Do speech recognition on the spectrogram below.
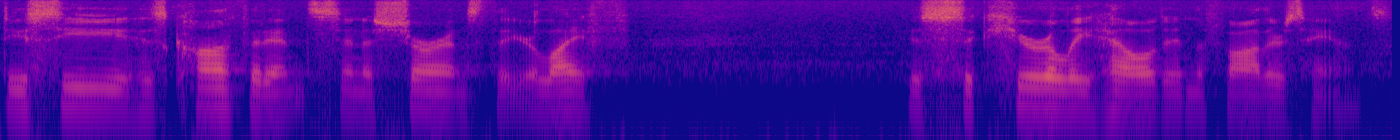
Do you see his confidence and assurance that your life is securely held in the Father's hands?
